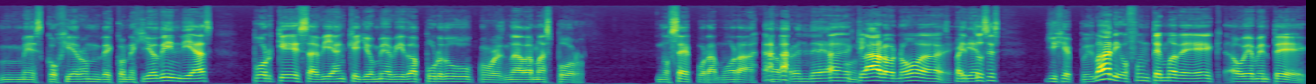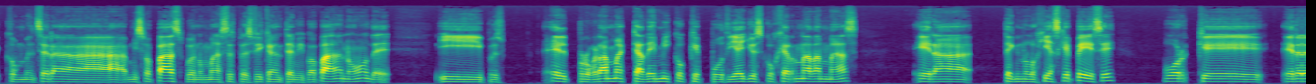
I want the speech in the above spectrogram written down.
me escogieron de conejillo de indias porque sabían que yo me había ido a Purdue, pues nada más por no sé, por amor a, aprender. Ah, claro, ¿no? Ah, entonces dije, pues va, digo, fue un tema de, obviamente, convencer a mis papás, bueno, más específicamente a mi papá, ¿no? De, y pues el programa académico que podía yo escoger nada más era tecnologías GPS, porque era,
